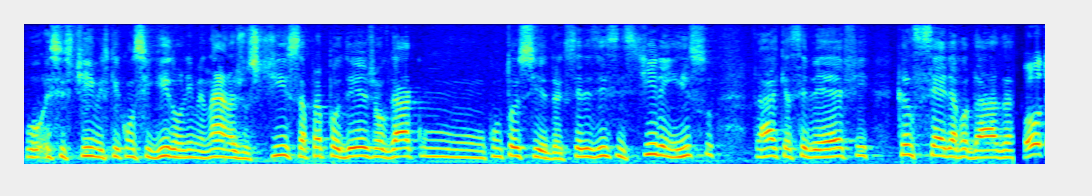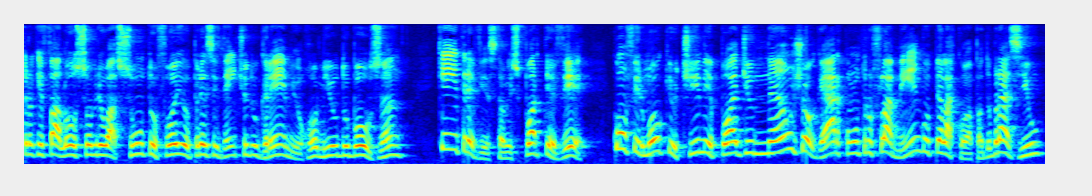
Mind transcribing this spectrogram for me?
o, esses times que conseguiram eliminar na justiça para poder jogar com, com torcida, se eles insistirem isso, tá? que a CBF cancele a rodada. Outro que falou sobre o assunto foi o presidente do Grêmio, Romildo Bolzan, que em entrevista ao Sport TV confirmou que o time pode não jogar contra o Flamengo pela Copa do Brasil,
